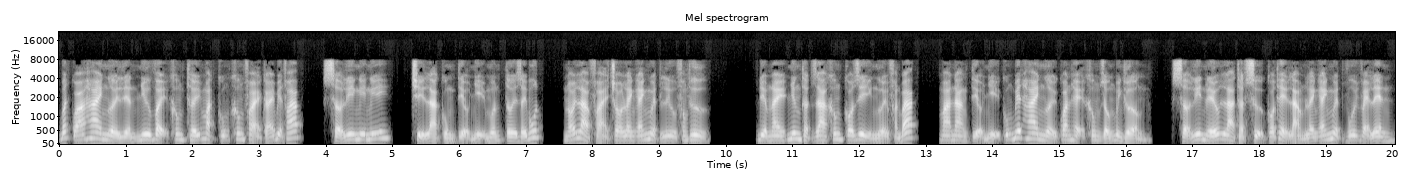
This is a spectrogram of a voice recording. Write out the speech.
Bất quá hai người liền như vậy không thấy mặt cũng không phải cái biện pháp, sở ly nghĩ nghĩ, chỉ là cùng tiểu nhị muốn tới giấy bút, nói là phải cho lanh ánh nguyệt lưu phong thư. Điểm này nhưng thật ra không có gì người phản bác, mà nàng tiểu nhị cũng biết hai người quan hệ không giống bình thường. Sở ly nếu là thật sự có thể làm lanh ánh nguyệt vui vẻ lên,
